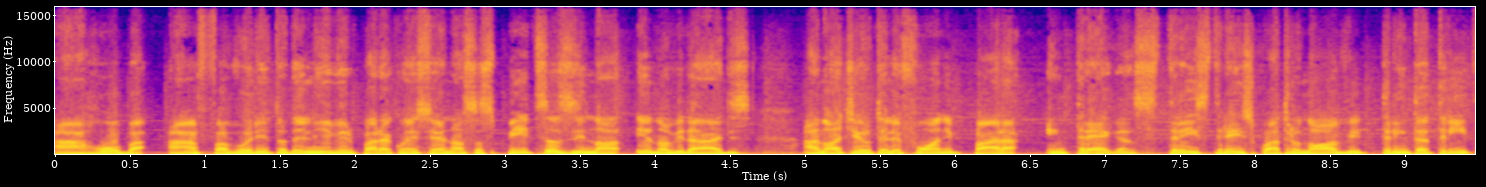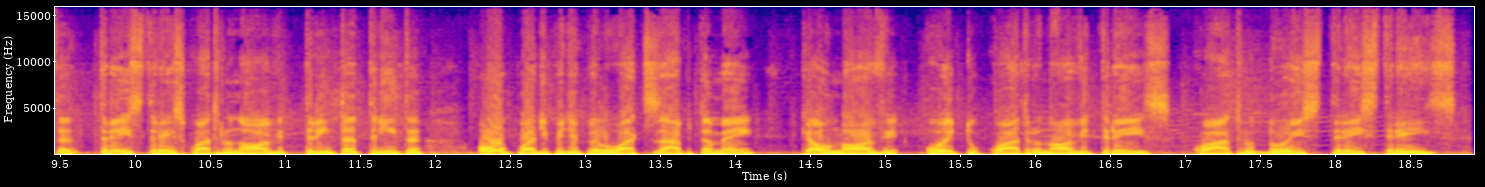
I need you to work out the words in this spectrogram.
arroba a Favorita Delivery para conhecer nossas pizzas e, no- e novidades. Anote o telefone para entregas 3349 3030, 3349 3030 ou pode pedir pelo WhatsApp também, que é o 98493 4233.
